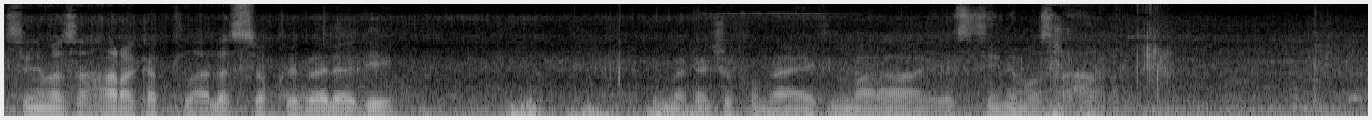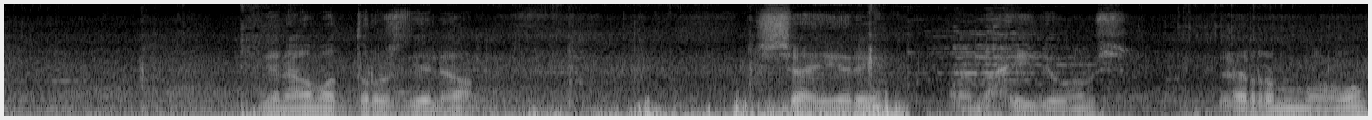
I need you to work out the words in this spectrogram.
سينما صحراء كتطلع على السوق البلدي. كما كنشوفوا معايا تما راه هي السينما صحراء. ديالها هما الدروج ديالها. الشهيرين راه ما حيدوهمش غير رموهم.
